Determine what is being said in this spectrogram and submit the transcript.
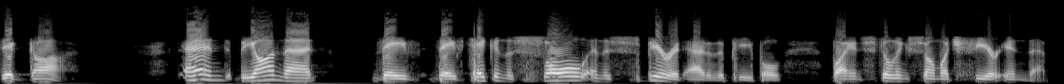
They're gone. And beyond that, they've, they've taken the soul and the spirit out of the people by instilling so much fear in them.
